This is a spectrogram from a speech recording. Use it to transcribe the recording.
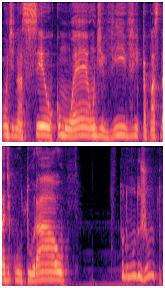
onde nasceu, como é, onde vive, capacidade cultural, todo mundo junto.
